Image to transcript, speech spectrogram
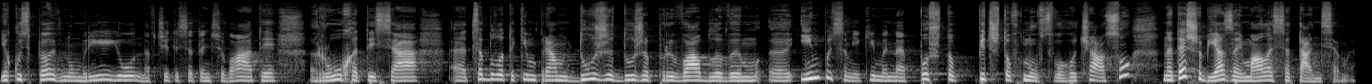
якусь певну мрію, навчитися танцювати, рухатися. Е, Це було таким прям дуже-дуже привабливим е, імпульсом, який мене підштовхнув свого часу на те, щоб я займалася танцями.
